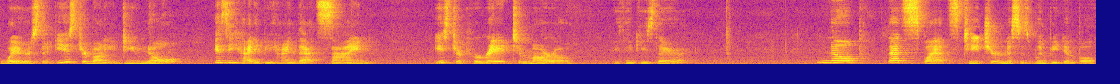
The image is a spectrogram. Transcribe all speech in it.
Where's the Easter Bunny? Do you know? Is he hiding behind that sign? Easter parade tomorrow. You think he's there? Nope. That's Splat's teacher, Mrs. Wimpydimple.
